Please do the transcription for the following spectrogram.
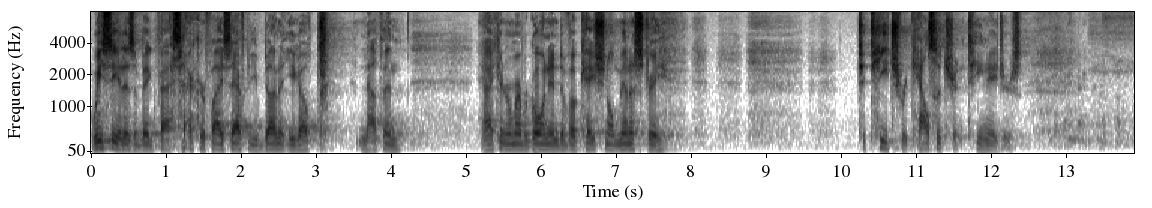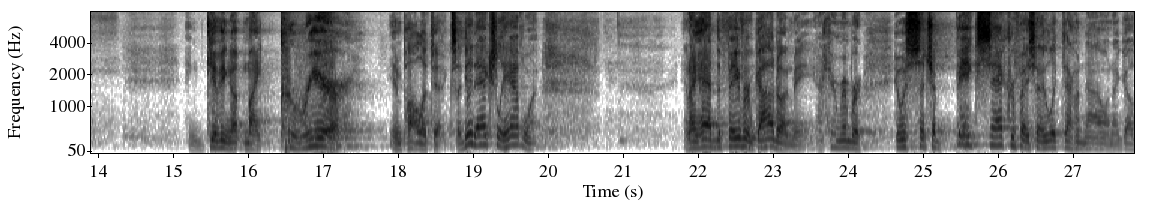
we see it as a big fat sacrifice. After you've done it, you go, nothing. And I can remember going into vocational ministry to teach recalcitrant teenagers and giving up my career in politics. I did actually have one. And I had the favor of God on me. I can remember it was such a big sacrifice. I look down now and I go,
